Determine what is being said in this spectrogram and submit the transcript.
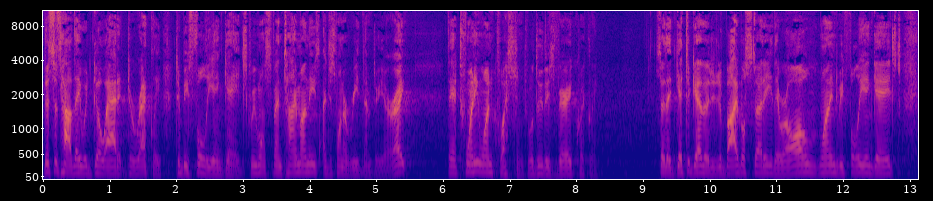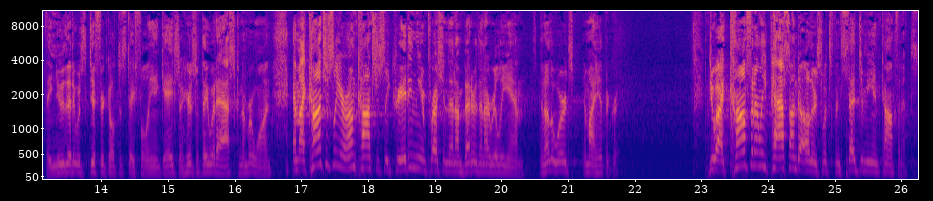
this is how they would go at it directly to be fully engaged. We won't spend time on these. I just want to read them to you, all right? They had 21 questions. We'll do these very quickly. So they'd get together to do Bible study. They were all wanting to be fully engaged. They knew that it was difficult to stay fully engaged. So here's what they would ask Number one, Am I consciously or unconsciously creating the impression that I'm better than I really am? In other words, am I a hypocrite? Do I confidently pass on to others what's been said to me in confidence?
